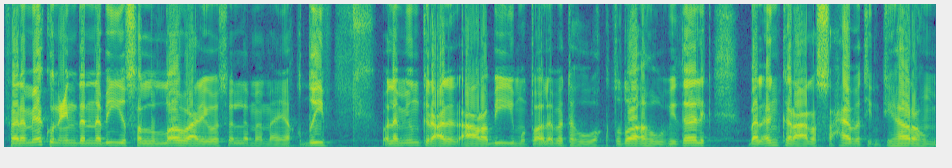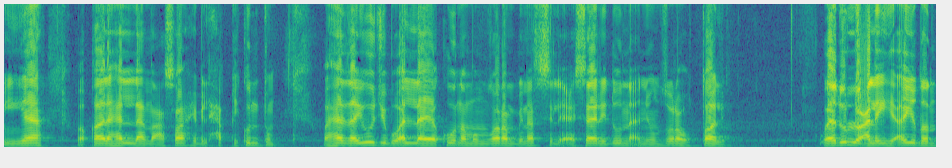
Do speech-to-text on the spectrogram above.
فلم يكن عند النبي صلى الله عليه وسلم ما يقضيه ولم ينكر على الأعرابي مطالبته واقتضاءه بذلك بل أنكر على الصحابة انتهارهم إياه وقال هلا مع صاحب الحق كنتم. وهذا يوجب ألا يكون منظرا بنفس الإعسار دون أن ينظره الطالب. ويدل عليه أيضا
